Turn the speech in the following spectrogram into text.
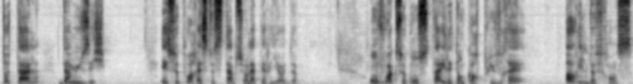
totale d'un musée. Et ce poids reste stable sur la période. On voit que ce constat, il est encore plus vrai hors Île-de-France.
